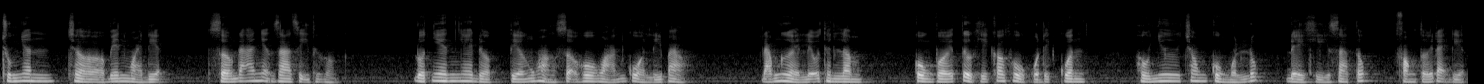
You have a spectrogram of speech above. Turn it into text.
Chúng nhân chờ ở bên ngoài điện, Sớm đã nhận ra dị thường. Đột nhiên nghe được tiếng hoảng sợ hô hoán của Lý Bảo. Đám người Liễu Thiên Lâm, Cùng với tử khí cao thủ của địch quân, Hầu như trong cùng một lúc Để khí gia tốc phóng tới đại điện.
